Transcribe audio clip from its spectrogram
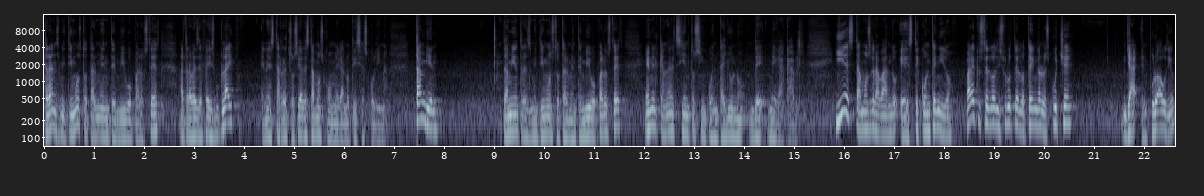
transmitimos totalmente en vivo para usted a través de Facebook Live. En esta red social estamos con Mega Noticias Colima. También, también transmitimos totalmente en vivo para usted en el canal 151 de Megacable. Y estamos grabando este contenido para que usted lo disfrute, lo tenga, lo escuche ya en puro audio,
